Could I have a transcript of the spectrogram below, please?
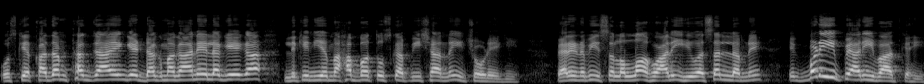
اس کے قدم تھک جائیں گے، ڈگمگانے لگے گا، لیکن یہ محبت اس کا پیچھا نہیں چھوڑے گی۔ پیارے نبی صلی اللہ علیہ وسلم نے ایک بڑی پیاری بات کہی۔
